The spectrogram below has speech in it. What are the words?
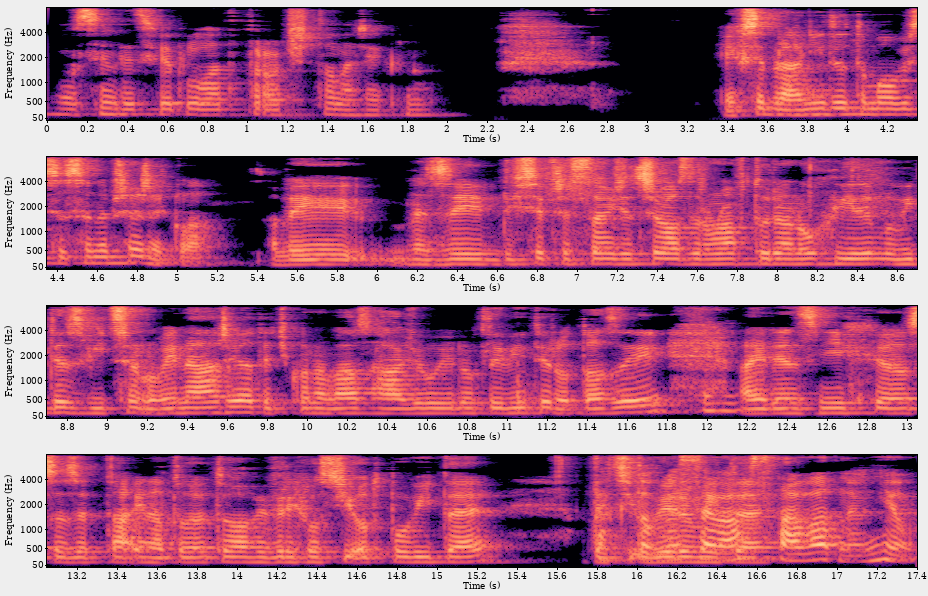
musím vysvětlovat, proč to neřeknu. Jak se bráníte tomu, abyste se nepřeřekla? Aby mezi, když si představím, že třeba zrovna v tu danou chvíli mluvíte s více novináři a teďko na vás hážou jednotlivý ty dotazy mm-hmm. a jeden z nich eh, se zeptá i na tohleto a vy v rychlosti odpovíte. Teď tak to uvědomíte, by se vám stávat nemělo.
